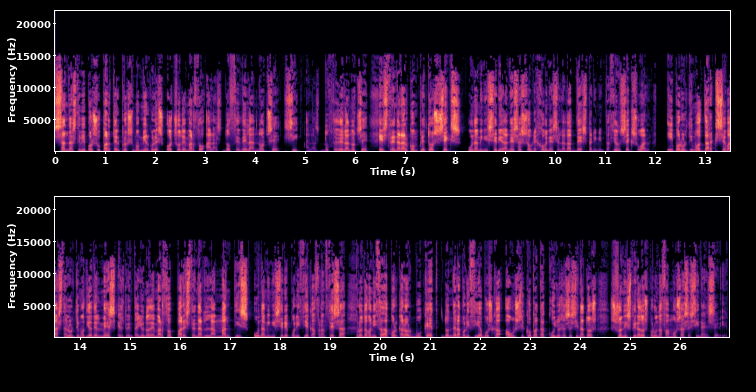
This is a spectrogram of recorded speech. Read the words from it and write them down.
Sundance TV por su parte el próximo miércoles 8 de marzo a las 12 de la noche, sí, a las 12 de la noche, estrenará al completo Sex, una miniserie danesa sobre jóvenes en la edad de experimentación sexual. Y por último, Dark se va hasta el último día del mes, el 31 de marzo, para estrenar La Mantis, una miniserie policíaca francesa protagonizada por Carol Bouquet, donde la policía busca a un psicópata cuyos asesinatos son inspirados por una famosa asesina en serie.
